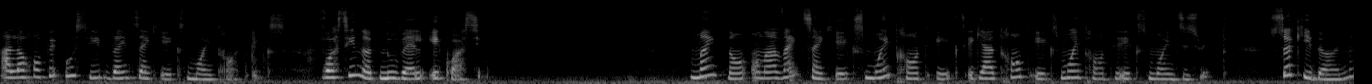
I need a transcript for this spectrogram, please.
Alors, on fait aussi 25x moins 30x. Voici notre nouvelle équation. Maintenant, on a 25x moins 30x égale 30x moins 30x moins 18. Ce qui donne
